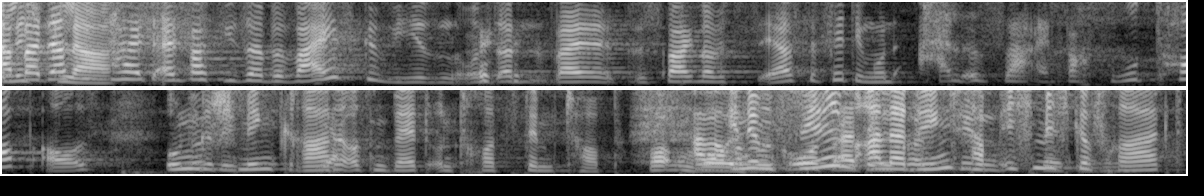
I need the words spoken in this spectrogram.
völlig aber das klar. ist halt einfach dieser Beweis gewesen. Und dann, weil das war, glaube ich, das erste Fitting und alles sah einfach so top aus. Ungeschminkt gerade aus dem Bett und trotzdem top. Aber In dem Film allerdings habe ich mich gefragt,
